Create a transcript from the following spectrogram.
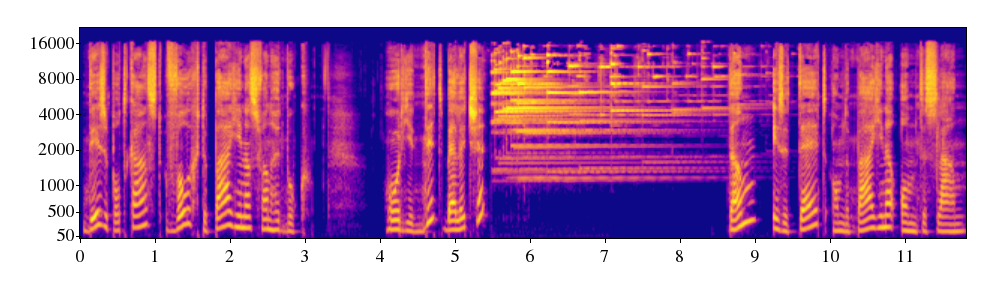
Deze podcast volgt de pagina's van het boek. Hoor je dit belletje? Dan is het tijd om de pagina om te slaan.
